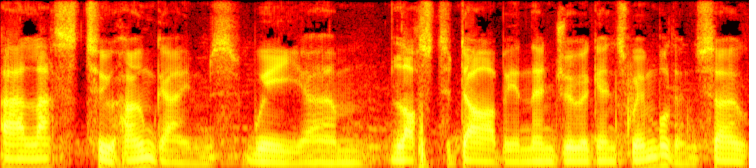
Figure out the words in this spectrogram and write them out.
our last two home games. We um, lost to Derby and then drew against Wimbledon. So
